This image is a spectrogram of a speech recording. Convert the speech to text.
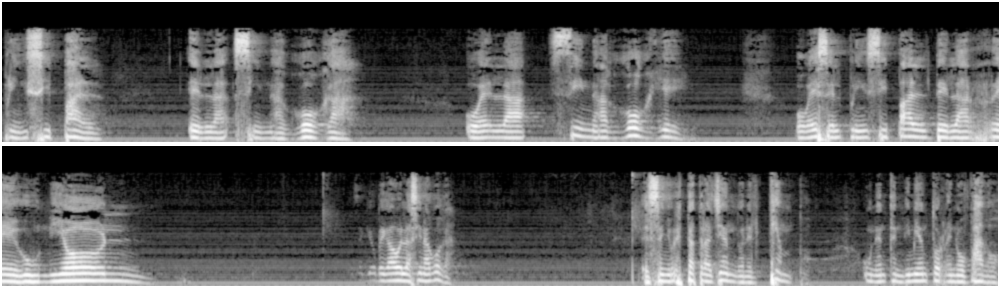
principal en la sinagoga o en la sinagogue o es el principal de la reunión. Se quedó pegado en la sinagoga. El Señor está trayendo en el tiempo un entendimiento renovado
